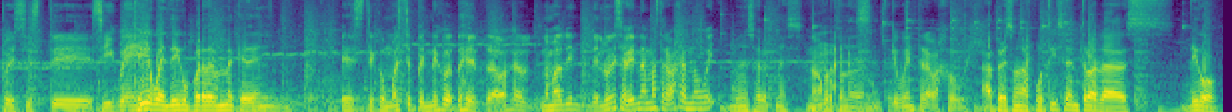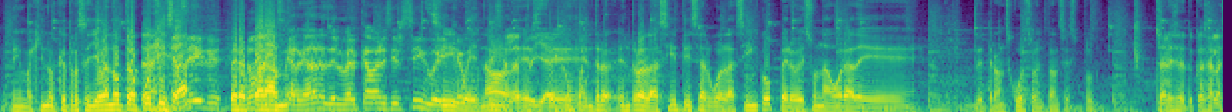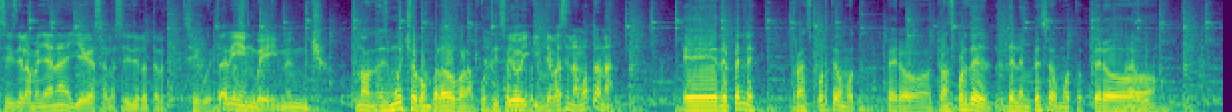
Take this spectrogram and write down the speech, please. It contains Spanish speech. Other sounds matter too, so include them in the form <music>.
pues este... Sí, güey. Sí, güey, digo, perdón, me quedé en Este, como este pendejo te trabaja... Nomás bien, de lunes a viernes nada más trabajas, ¿no, güey? lunes a viernes, No, afortunadamente. Qué buen trabajo, güey. Ah, pero es una putiza, entro a las... Digo, me imagino que otros se llevan otra putiza. <laughs> Sí, güey. pero No, para Los cargadores del mercado van a decir, sí, güey. Sí, qué güey, no, la tuya, este, eh, compa. entro, entro a las 7 y salgo a las 5, pero es una hora de, de transcurso, entonces, pues, Sales de tu casa a las 6 de la mañana y llegas a las 6 de la tarde. sí, güey. Está bien, güey, no es mucho. No, no es mucho comparado con la putiza. Digo, que ¿Y te vas en la moto, Ana? Eh, depende, transporte o moto, pero transporte de, de la empresa o moto, Ah, pero Ah,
